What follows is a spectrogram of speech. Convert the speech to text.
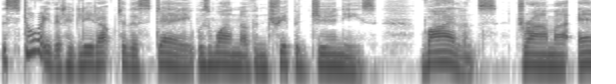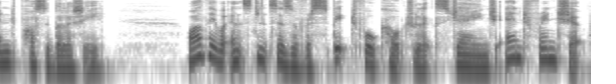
The story that had led up to this day was one of intrepid journeys, violence, drama, and possibility. While there were instances of respectful cultural exchange and friendship,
